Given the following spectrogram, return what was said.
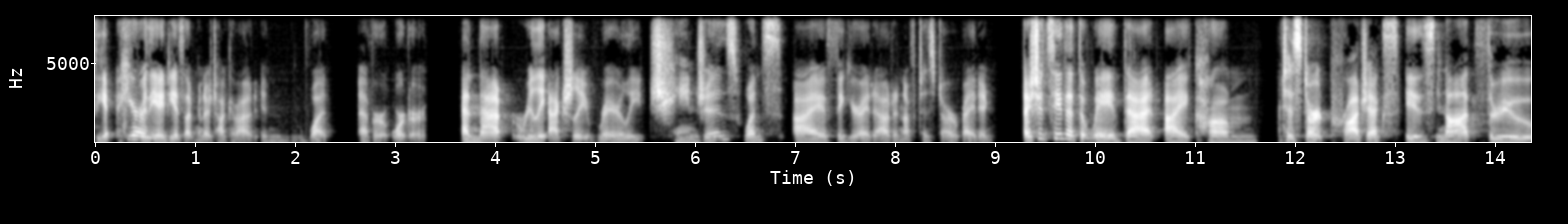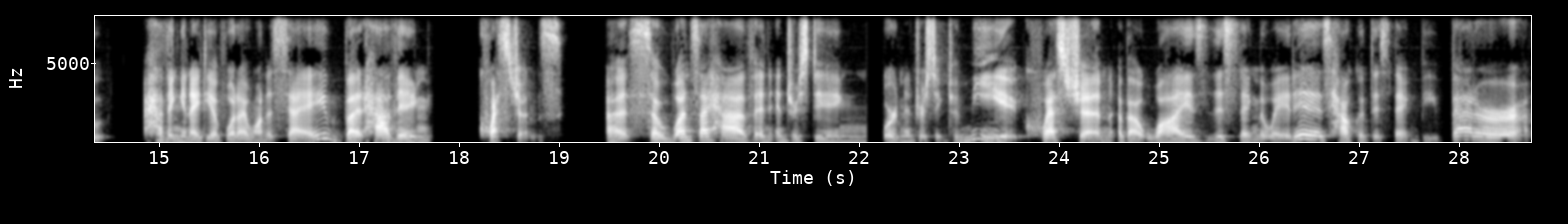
the here are the ideas I'm going to talk about in whatever order. And that really actually rarely changes once I figure it out enough to start writing. I should say that the way that I come to start projects is not through having an idea of what I want to say, but having questions. Uh, so once I have an interesting or an interesting to me question about why is this thing the way it is, how could this thing be better,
